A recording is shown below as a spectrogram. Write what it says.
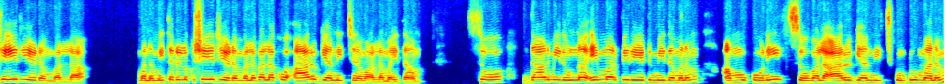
షేర్ చేయడం వల్ల మనం ఇతరులకు షేర్ చేయడం వల్ల వాళ్ళకు ఆరోగ్యాన్ని ఇచ్చిన వాళ్ళం అవుతాం సో దాని మీద ఉన్న ఎంఆర్పి రేట్ మీద మనం అమ్ముకొని సో వాళ్ళ ఆరోగ్యాన్ని ఇచ్చుకుంటూ మనం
